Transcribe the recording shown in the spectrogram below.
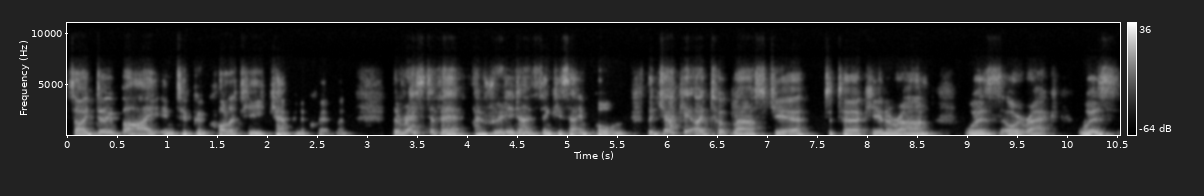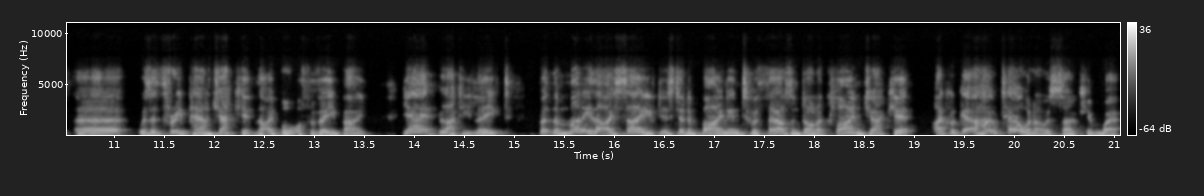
So I do buy into good quality camping equipment. The rest of it, I really don't think is that important. The jacket I took last year to Turkey and Iran was, or Iraq, was uh, was a three pound jacket that I bought off of eBay. Yeah, it bloody leaked. But the money that I saved, instead of buying into a thousand dollar Klim jacket, I could get a hotel when I was soaking wet.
